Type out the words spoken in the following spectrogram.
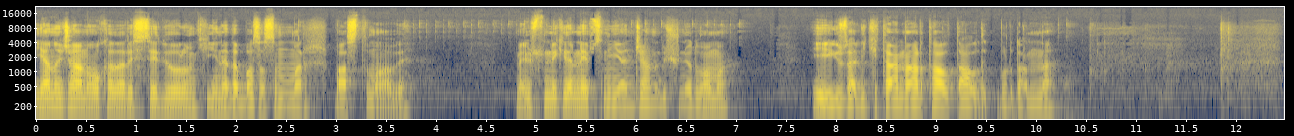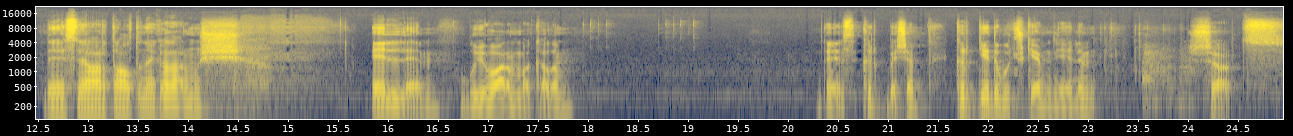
Yanacağını o kadar hissediyorum ki yine de basasım var. Bastım abi. Ben üstündekilerin hepsinin yanacağını düşünüyordum ama. İyi güzel. iki tane artı altı aldık buradan da. DS artı altı ne kadarmış? 50. Buyu var mı bakalım. DS 45'e. 47.5 em diyelim. Shorts.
